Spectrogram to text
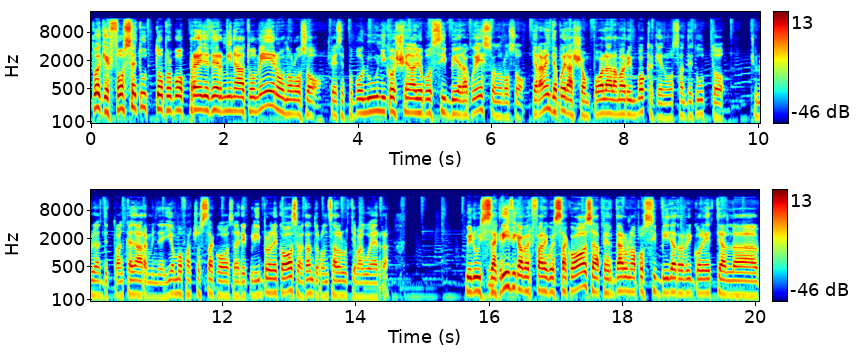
Poi che fosse tutto proprio predeterminato o meno, non lo so. Cioè, se proprio l'unico scenario possibile era questo, non lo so. Chiaramente poi lascia un po' l'amaro in bocca che nonostante tutto, cioè lui l'ha detto anche ad Armin, io mo faccio sta cosa, riequilibro le cose, ma tanto non sarà l'ultima guerra cui lui si sacrifica per fare questa cosa, per dare una possibilità, tra virgolette, al,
